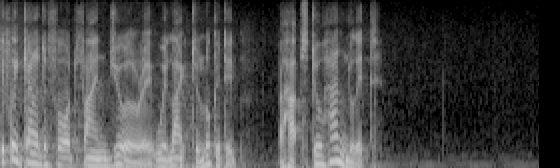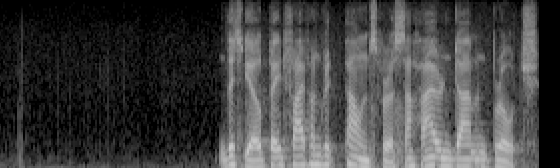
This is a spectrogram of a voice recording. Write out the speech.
If we cannot afford fine jewellery, we like to look at it, perhaps to handle it. This girl paid £500 for a sapphire and diamond brooch.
